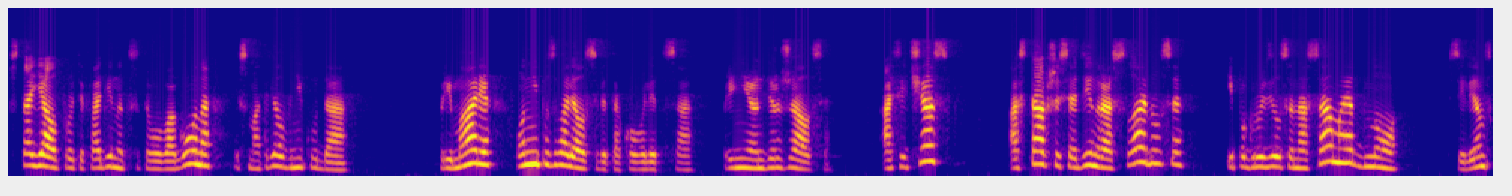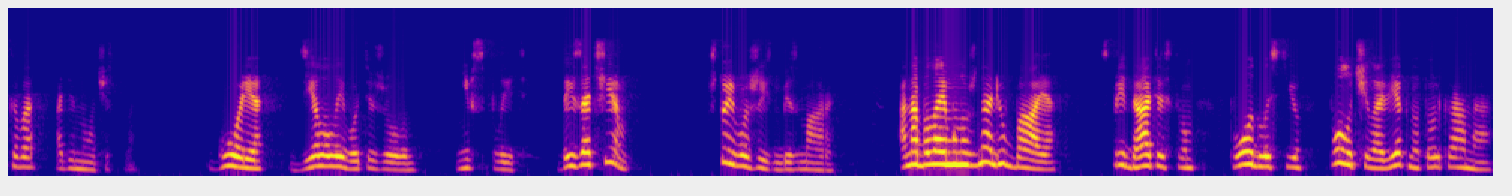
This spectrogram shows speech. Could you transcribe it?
стоял против одиннадцатого вагона и смотрел в никуда. При Маре он не позволял себе такого лица. При ней он держался. А сейчас, оставшись один, расслабился и погрузился на самое дно вселенского одиночества. Горе делало его тяжелым. Не всплыть. Да и зачем? Что его жизнь без Мары? Она была ему нужна любая, с предательством, подлостью, получеловек, но только она.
